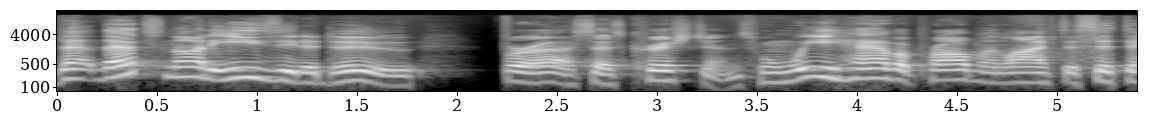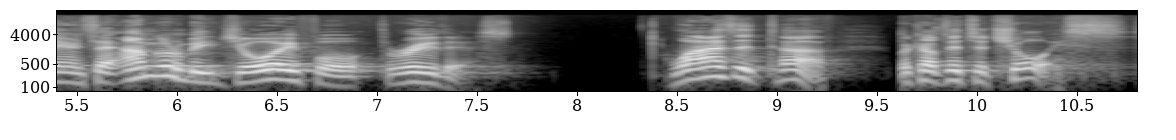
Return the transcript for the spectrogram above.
That, that's not easy to do for us as Christians when we have a problem in life to sit there and say, I'm going to be joyful through this. Why is it tough? Because it's a choice.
